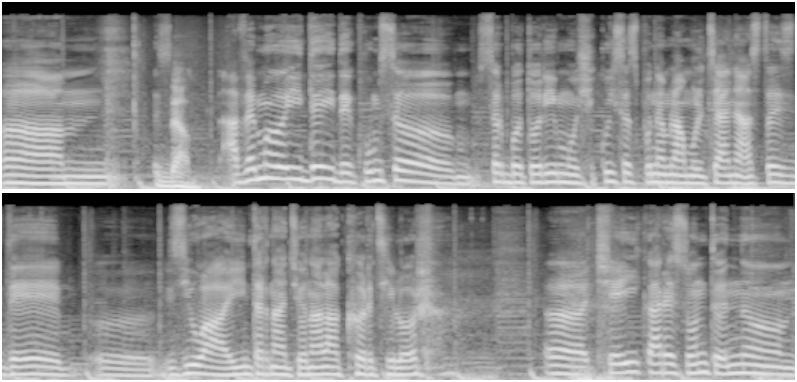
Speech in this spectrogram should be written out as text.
Um, Da. avem uh, idei de cum să sărbătorim și cui să spunem la mulți ani astăzi de uh, Ziua Internațională a Cărților. uh, cei care sunt în, uh,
